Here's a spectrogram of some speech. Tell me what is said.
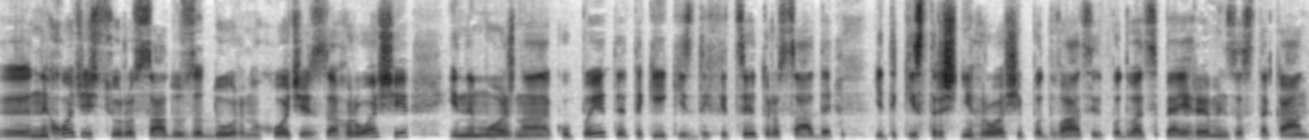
Е, Не хочеш цю розсаду задурно, хочеш за гроші і не можна купити такий якийсь дефіцит розсади і такі страшні гроші по 20, по 25 гривень за стакан.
